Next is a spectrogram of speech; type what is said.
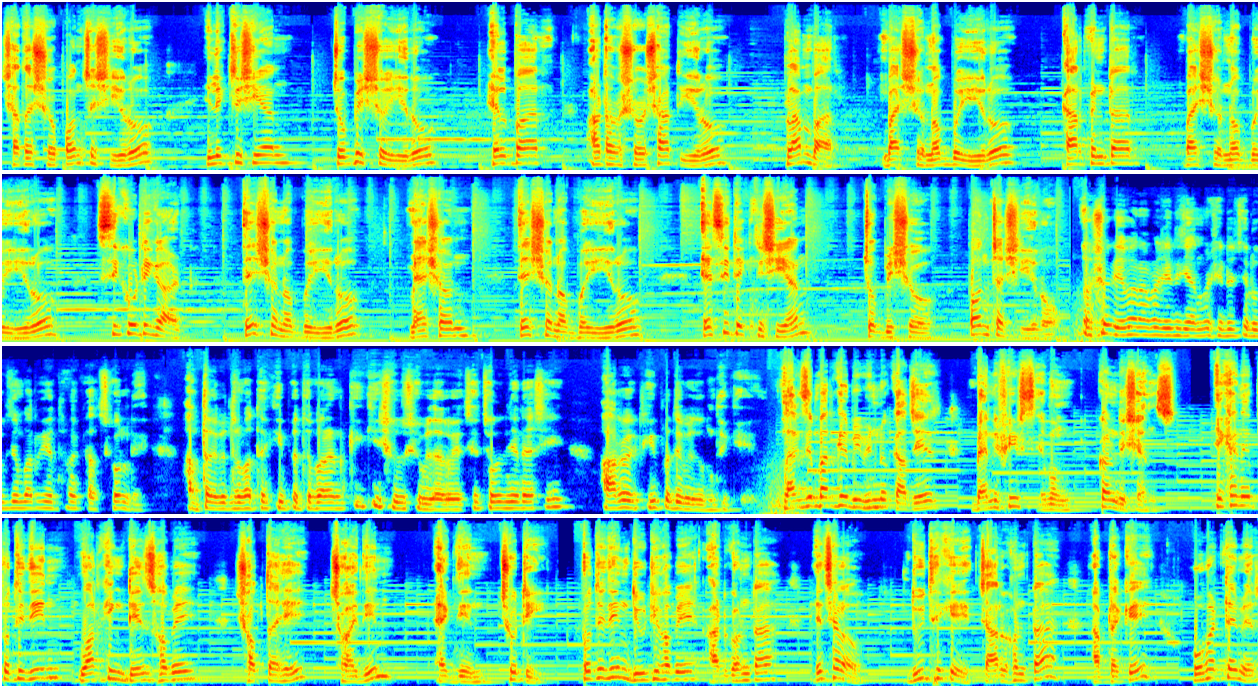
সাতাশশো পঞ্চাশ ইউরো ইলেকট্রিশিয়ান চব্বিশশো ইউরো হেল্পার আঠারোশো ষাট ইউরো প্লাম্বার বাইশশো নব্বই ইউরো কার্পেন্টার বাইশশো নব্বই ইউরো সিকিউরিটি গার্ড তেইশশো নব্বই ইউরো ম্যাশন তেইশশো নব্বই ইউরো এসি টেকনিশিয়ান চব্বিশশো পঞ্চাশ ইউরো দর্শক, এবার আমরা যেটি জানব, সেটা হচ্ছে লুক্সেমবার্গে ধরনের কাজ করলে আপনারা বেতন ভাতা কি পেতে পারেন, কি কি সুযোগ সুবিধা রয়েছে? চলুন জেনে আসি আরও একটি প্রতিবেদন থেকে। লাক্সেমবার্গের বিভিন্ন কাজের বেনিফিটস এবং কন্ডিশনস এখানে প্রতিদিন ওয়ার্কিং ডেজ হবে, সপ্তাহে ছয় দিন, একদিন ছুটি। প্রতিদিন ডিউটি হবে আট ঘণ্টা। এছাড়াও দুই থেকে চার ঘণ্টা আপনাকে ওভারটাইমের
